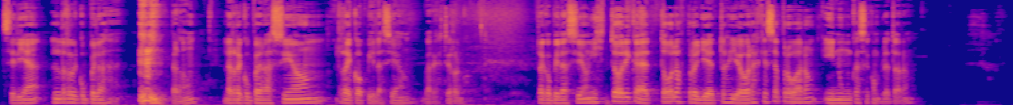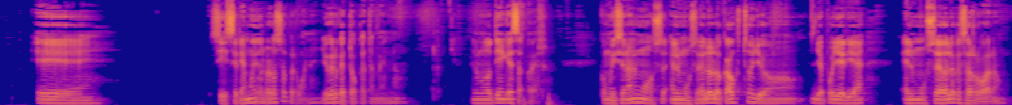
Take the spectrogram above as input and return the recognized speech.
sería la recuperación, perdón, la recuperación, recopilación, estoy recopilación histórica de todos los proyectos y obras que se aprobaron y nunca se completaron. Eh, sí, sería muy doloroso, pero bueno, yo creo que toca también, ¿no? El mundo tiene que saber como hicieron el museo, el museo del Holocausto, yo, yo apoyaría el museo de lo que se robaron.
